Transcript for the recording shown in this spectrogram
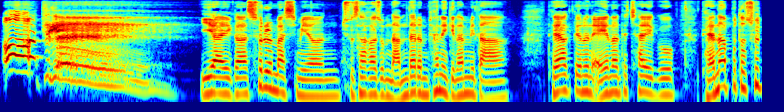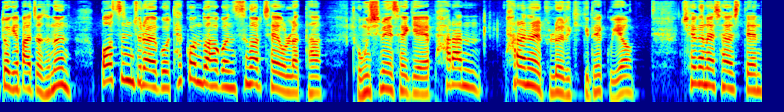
어떡해 이 아이가 술을 마시면 주사가 좀 남다른 편이긴 합니다. 대학 때는 애인한테 차이고 대낮부터 술독에 빠져서는 버스인 줄 알고 태권도 학원 승합차에 올라타 동심의 세계에 파란 파란을 불러일으키기도 했고요. 최근에 찾았을 땐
